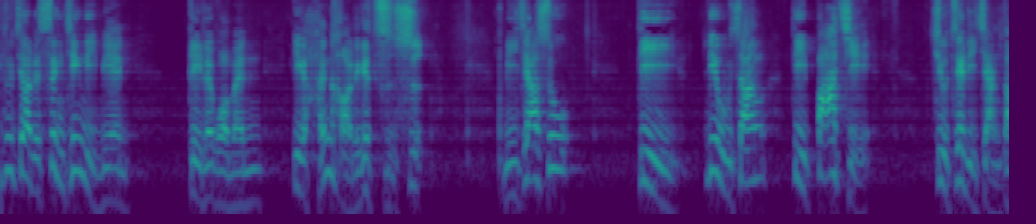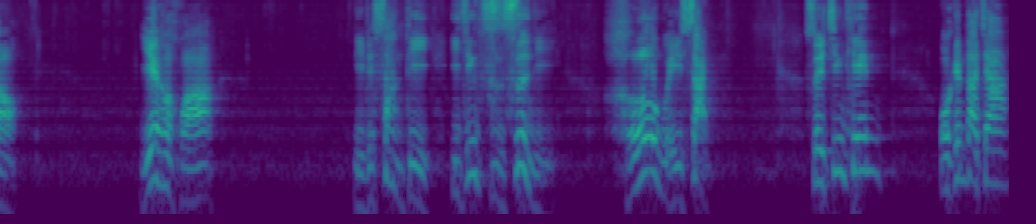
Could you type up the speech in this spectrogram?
督教的圣经里面，给了我们一个很好的一个指示。米迦书第六章第八节，就这里讲到耶和华。你的上帝已经指示你何为善，所以今天我跟大家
